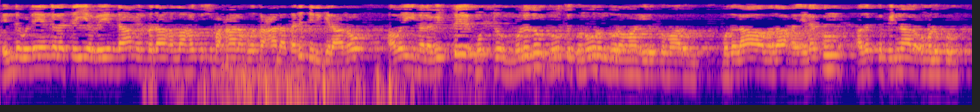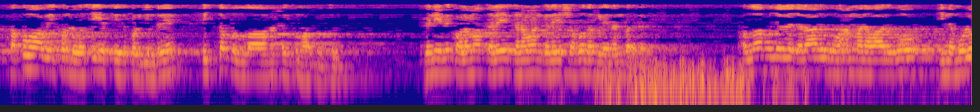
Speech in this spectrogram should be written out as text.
எந்த விடயங்களை செய்ய வேண்டாம் என்பதாக அல்லாஹுக்கு சுபஹானா தடுத்திருக்கிறானோ அவைகளை விட்டு முற்றும் முழுதும் நூற்றுக்கு நூறும் தூரமாக இருக்குமாறும். முதலாவதாக எனக்கும் அதற்கு பின்னால் உங்களுக்கும் தப்புவாவை கொண்டு வசிய செய்து கொள்கின்றேன். இத்தப்புல்லாக கைக்குமாகும் கணியமே கொலமாக்களே கனவான்களே சகோதரர்களே நண்பர்கள். அல்லாஹுல்ல ஜலாலுவோ அம்மனவாலுவோ இந்த முழு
